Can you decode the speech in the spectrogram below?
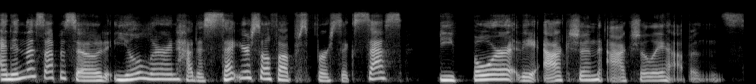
And in this episode, you'll learn how to set yourself up for success before the action actually happens.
